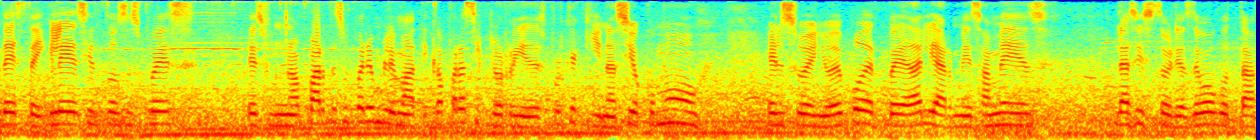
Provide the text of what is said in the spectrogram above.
de esta iglesia, entonces pues es una parte súper emblemática para ciclo-readers porque aquí nació como el sueño de poder pedalear mes a mes las historias de Bogotá.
